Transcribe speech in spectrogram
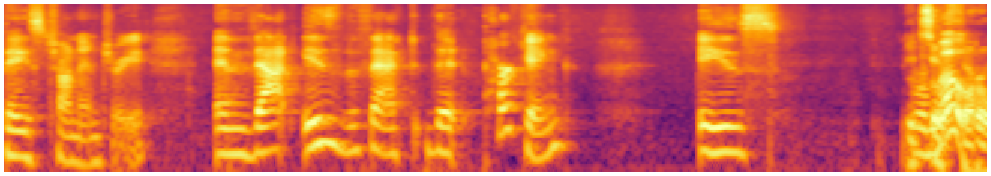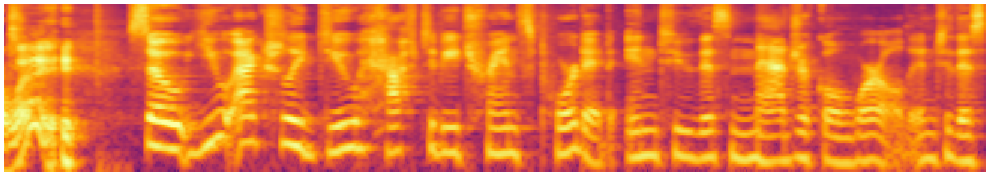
based on entry. And that is the fact that parking is It's so far away. so you actually do have to be transported into this magical world, into this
